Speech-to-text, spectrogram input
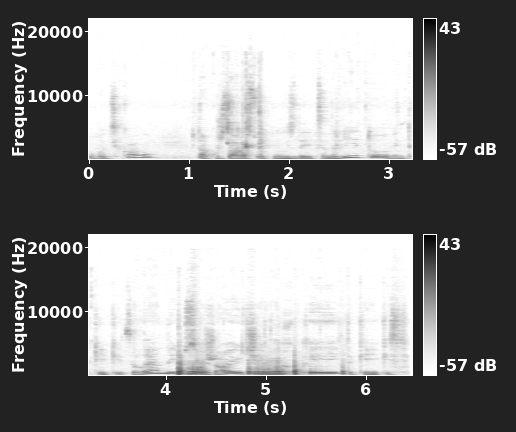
Було цікаво. Також зараз, от, мені здається, на літо. Він такий якийсь зелений, освіжаючий, легкий, такий якийсь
